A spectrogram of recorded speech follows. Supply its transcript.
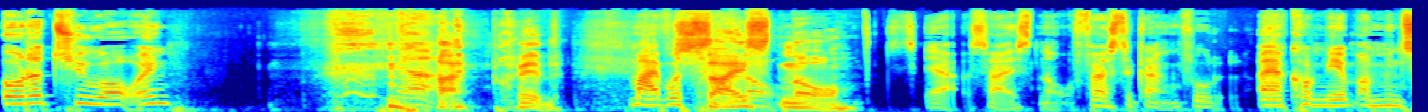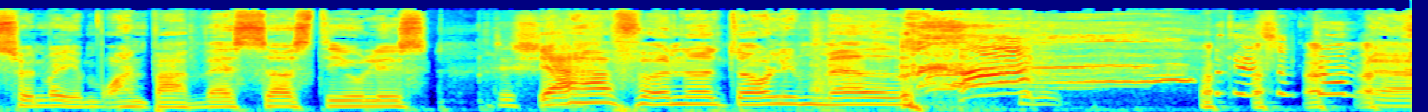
28 år, ikke? Nej, Britt. Mig, 16 år. Ja, 16 år, første gang fuld. Og jeg kom hjem, og min søn var hjemme, hvor han bare, hvad så, sjovt. Jeg har fundet dårlig mad. det er så dumt. Ja,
